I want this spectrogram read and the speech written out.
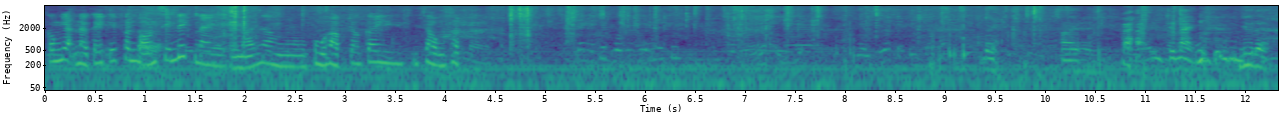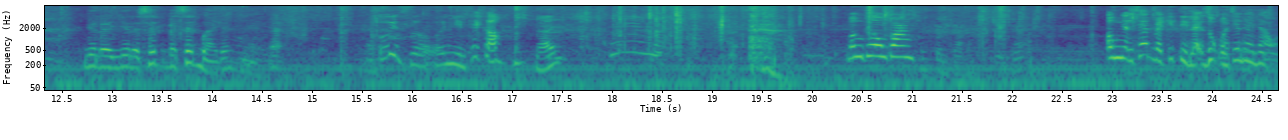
công nhận là cái cái phân bón Sinic này phải nói rằng phù hợp cho cây trồng thật sai thế này như là như là như là xếp xếp bưởi đấy ui giời nhìn thích không đấy Vâng thưa ông Quang. Ông nhận xét về cái tỷ lệ dụng ở trên này nào?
